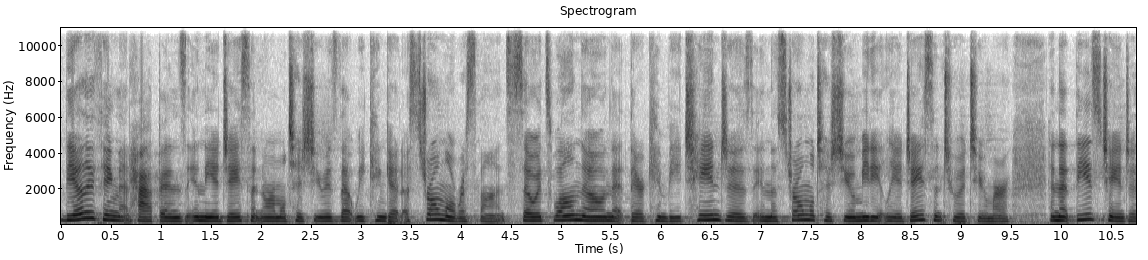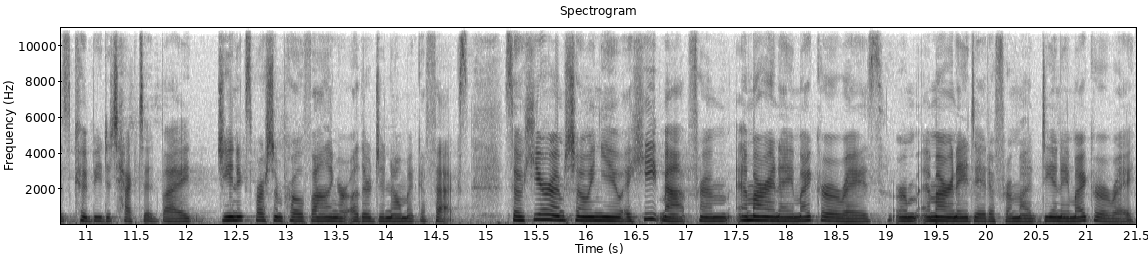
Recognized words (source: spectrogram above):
The other thing that happens in the adjacent normal tissue is that we can get a stromal response. So it's well known that there can be changes in the stromal tissue immediately adjacent to a tumor, and that these changes could be detected by gene expression profiling or other genomic effects. So here I'm showing you a heat map from mRNA microarrays, or mRNA data from a DNA microarray,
